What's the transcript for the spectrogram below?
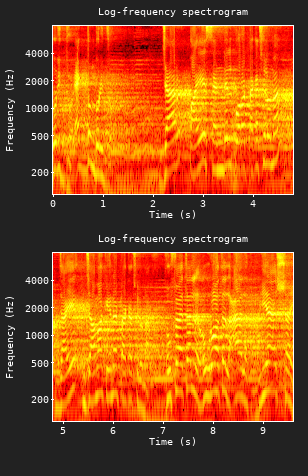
দরিদ্র একদম দরিদ্র যার পায়ে স্যান্ডেল পরার টাকা ছিল না গায়ে জামা কেনার টাকা ছিল না হুফাতাল উরাতাল আলাত বিয়াশাই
